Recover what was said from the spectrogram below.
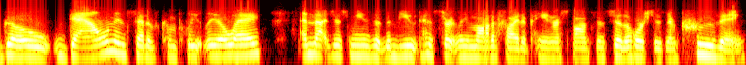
go down instead of completely away. and that just means that the bute has certainly modified a pain response, and so the horse is improving.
